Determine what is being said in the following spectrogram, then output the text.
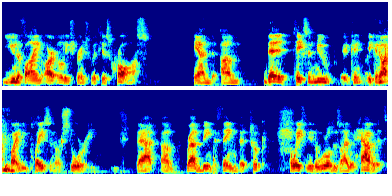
unifying our own experience with His cross, and um, then it takes a new it can it can occupy a new place in our story that um, rather than being the thing that took away from me the world as I would have it,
